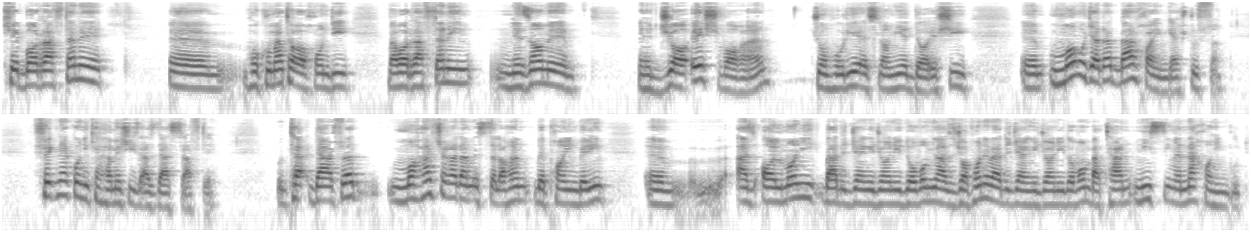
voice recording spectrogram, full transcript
که با رفتن حکومت آخوندی و با رفتن این نظام جایش واقعا جمهوری اسلامی داعشی ما مجدد برخواهیم گشت دوستان. فکر نکنی که همه چیز از دست رفته. در صورت ما هر چقدر اصطلاحا به پایین بریم از آلمانی بعد جنگ جهانی دوم یا از ژاپن بعد جنگ جهانی دوم بدتر نیستیم و نخواهیم بود.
